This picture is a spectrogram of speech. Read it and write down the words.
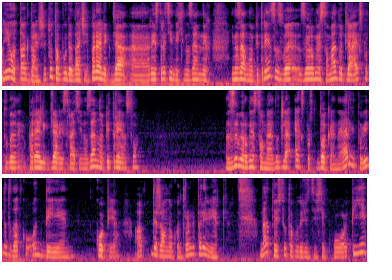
І от так далі. Тут буде значить, перелік для е, реєстраційних іноземних іноземного підприємства з, ви- з виробництва меду для експорту, перелік для реєстрації іноземного підприємства з виробництва меду для експорту до КНР відповідно додатку 1. Копія акту державного контролю перевірки. Да? Тобто тут будуть ці всі копії,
